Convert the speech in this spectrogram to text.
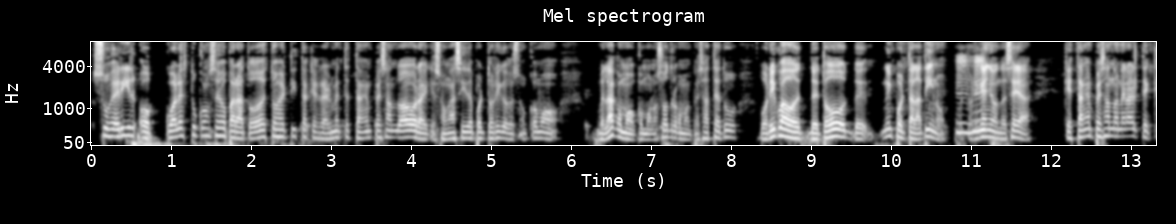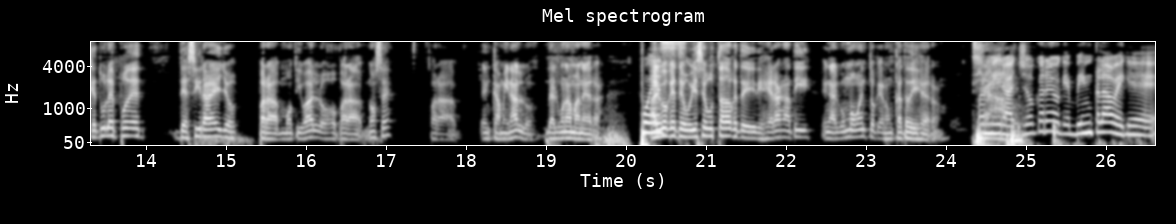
sugerir o cuál es tu consejo para todos estos artistas que realmente están empezando ahora y que son así de Puerto Rico, que son como, ¿verdad? Como, como nosotros, como empezaste tú, boricua o de, de todo, de, no importa, latino, puertorriqueño, donde sea, que están empezando en el arte, ¿qué tú le puedes decir a ellos para motivarlos o para, no sé, para encaminarlos de alguna manera? Pues, Algo que te hubiese gustado que te dijeran a ti en algún momento que nunca te dijeran. Pues mira, yo creo que es bien clave que,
